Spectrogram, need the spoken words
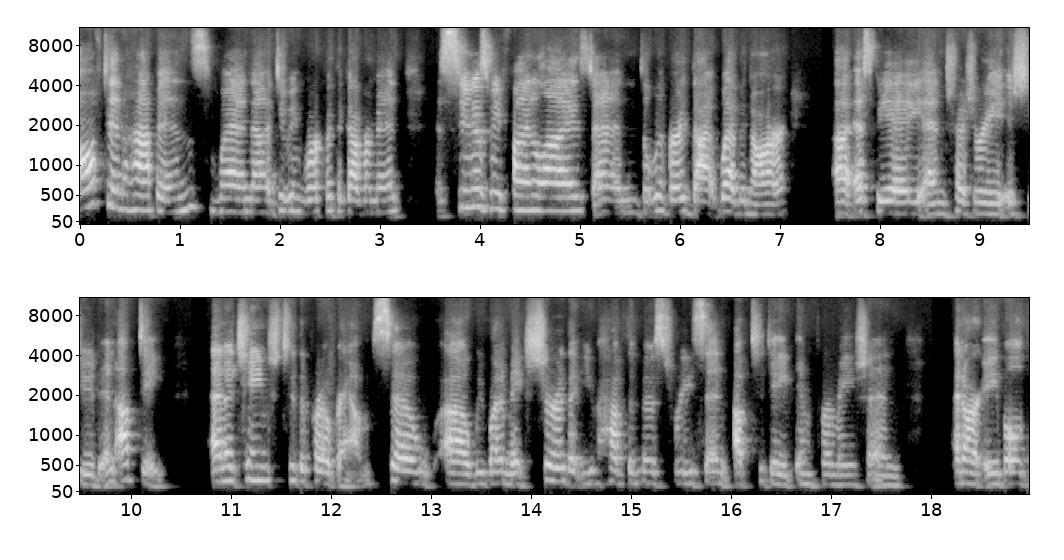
often happens when uh, doing work with the government, as soon as we finalized and delivered that webinar, uh, SBA and Treasury issued an update and a change to the program. So uh, we want to make sure that you have the most recent, up-to-date information and are able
